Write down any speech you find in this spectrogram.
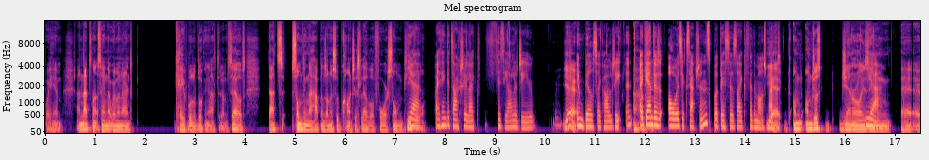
by him. And that's not saying that women aren't capable of looking after themselves. that's something that happens on a subconscious level for some Yeah. people. I think it's actually like physiology Yeah. inbuilt psychology. And Uh, again, there's always exceptions, but this is like for the most part. Yeah, I'm I'm just generalizing uh,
